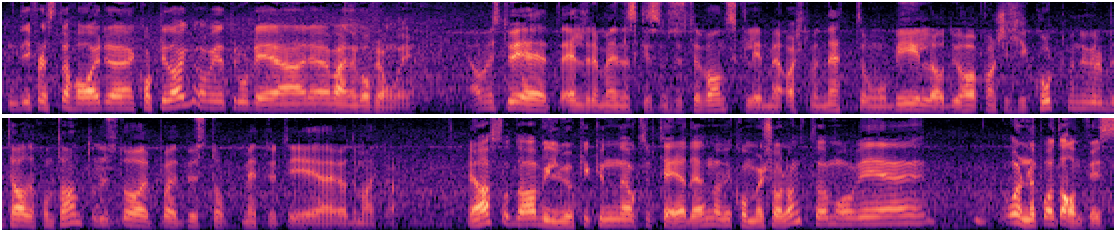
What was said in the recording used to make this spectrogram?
De fleste har eh, kort i dag, og vi tror det er eh, veien å gå fremover. Ja, Hvis du er et eldre menneske som syns det er vanskelig med alt med nett og mobil, og du har kanskje ikke kort, men du vil betale kontant, og du står på et busstopp midt ute i eh, ødemarka. Ja, så da vil vi jo ikke kunne akseptere det når vi kommer så langt. Da må vi eh, ordne på et annet vis.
